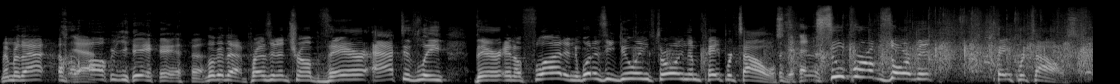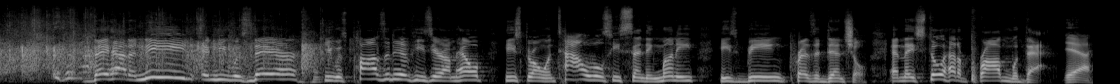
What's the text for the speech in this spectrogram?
Remember that? yeah. Oh yeah. Look at that. President Trump there actively, they're in a flood, and what is he doing? Throwing them paper towels. Super absorbent paper towels. They had a need, and he was there. He was positive. He's here, I'm help. He's throwing towels. He's sending money. He's being presidential. And they still had a problem with that. Yeah.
